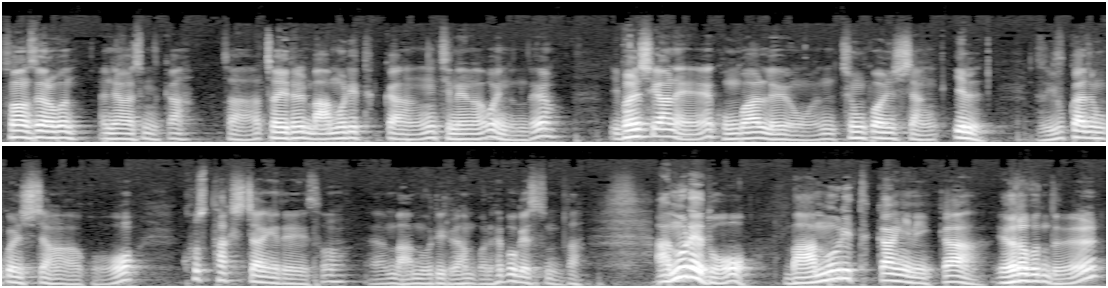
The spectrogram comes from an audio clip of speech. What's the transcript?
수강생 여러분 안녕하십니까? 자, 저희들 마무리 특강 진행하고 있는데요. 이번 시간에 공부할 내용은 증권시장 1, 그래서 유가증권시장하고 코스닥 시장에 대해서 마무리를 한번 해보겠습니다. 아무래도 마무리 특강이니까 여러분들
